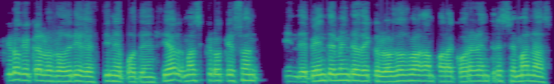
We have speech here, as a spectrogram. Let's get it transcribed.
creo que Carlos Rodríguez tiene potencial, más creo que son, independientemente de que los dos valgan para correr en tres semanas,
